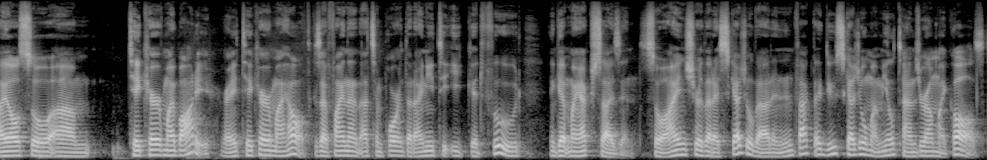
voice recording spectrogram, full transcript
I also um, take care of my body, right? Take care of my health because I find that that's important that I need to eat good food and get my exercise in. So I ensure that I schedule that. And in fact, I do schedule my meal times around my calls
